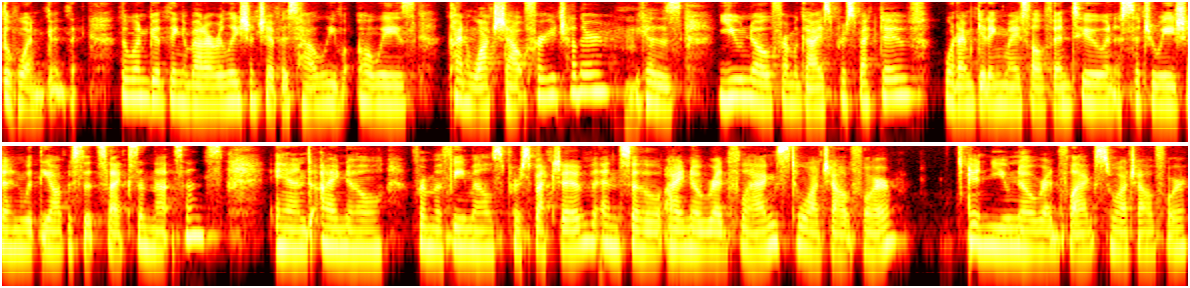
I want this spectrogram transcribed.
the one good thing, the one good thing about our relationship is how we've always kind of watched out for each other mm-hmm. because you know from a guy's perspective what I'm getting myself into in a situation with the opposite sex in that sense. And I know from a female's perspective. And so I know red flags to watch out for and you know red flags to watch out for.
